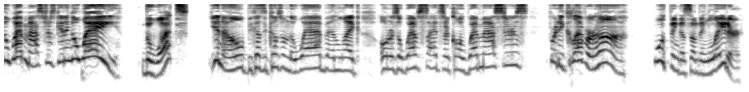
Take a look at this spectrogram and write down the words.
The webmaster's getting away. The what? You know, because it comes from the web and like owners of websites are called webmasters. Pretty clever, huh? We'll think of something later.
